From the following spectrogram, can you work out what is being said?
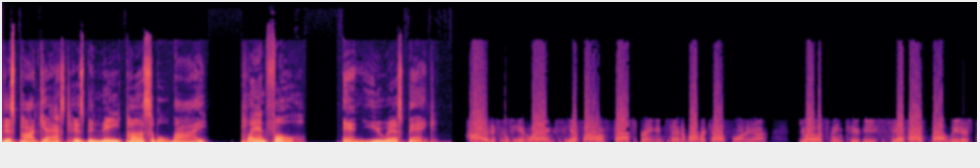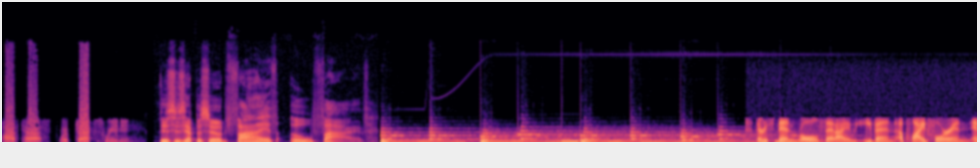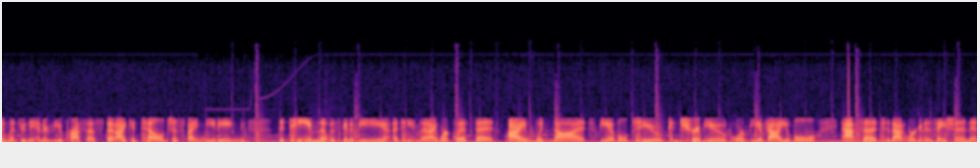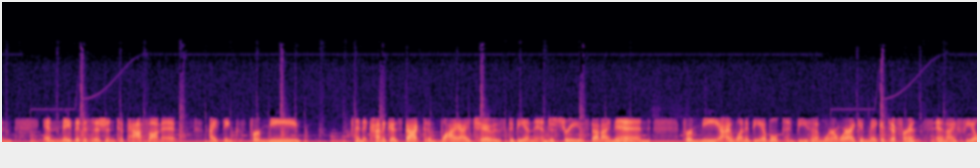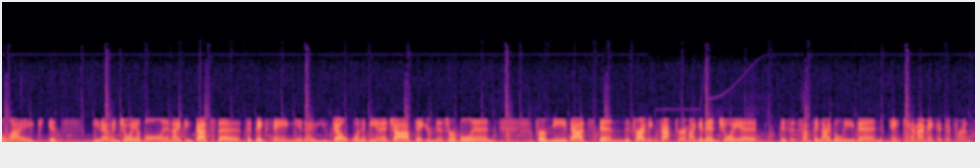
This podcast has been made possible by Planful and U.S. Bank. Hi, this is Cian Wang, CFO of FastSpring in Santa Barbara, California. You are listening to the CFO Thought Leaders podcast with Jack Sweeney. This is episode 505. There's been roles that I've even applied for and, and went through the interview process, but I could tell just by meeting the team that was going to be a team that I work with that I would not be able to contribute or be a valuable asset to that organization and and made the decision to pass on it. I think for me and it kind of goes back to why I chose to be in the industries that I'm in for me, I want to be able to be somewhere where I can make a difference and I feel like it's you know enjoyable. And i think that's the the big thing you know you don't want to be in a job that you're miserable in. For me that's been the driving factor. Am i going to enjoy it? Is it something i believe in? And can i make a difference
